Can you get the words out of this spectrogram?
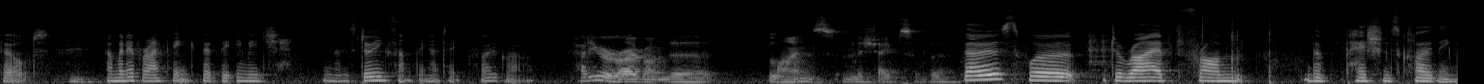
felt. Mm. And whenever I think that the image, you know, is doing something, I take the photograph. How do you arrive on the lines and the shapes of the? Those were derived from the patient's clothing.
